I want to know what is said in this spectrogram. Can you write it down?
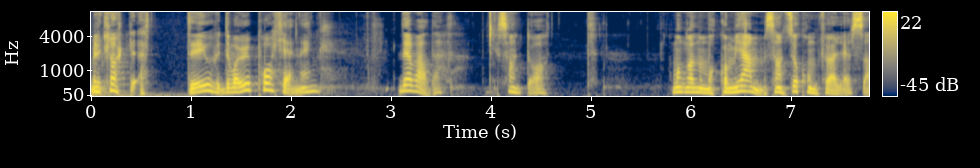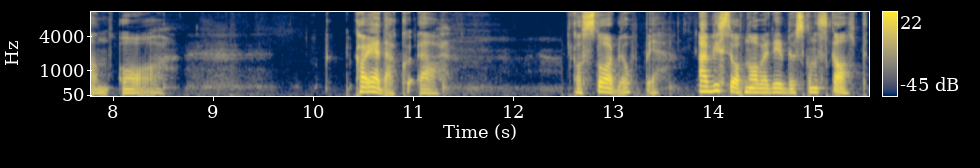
Men det klart, det, jo, det var jo påkjenning. Det var det. Sant, og at mange ganger når man kom hjem, sant, så kom følelsene. og hva er det ja. Hva står vi oppi? Jeg visste jo at noe var livløskende galt.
